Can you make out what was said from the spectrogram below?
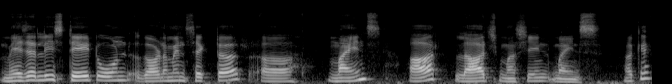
Majorly state owned government sector mines are large machine mines okay.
